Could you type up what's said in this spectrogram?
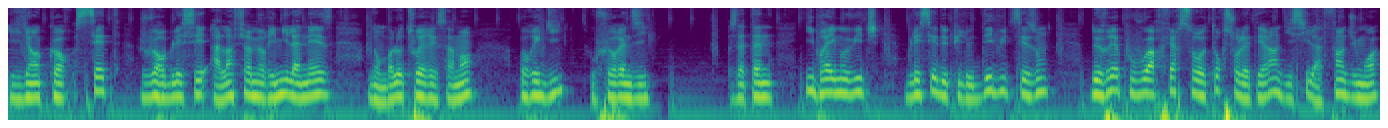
il y a encore 7 joueurs blessés à l'infirmerie milanaise, dont Balotelli récemment, Origi ou Florenzi. Zlatan Ibrahimovic, blessé depuis le début de saison, devrait pouvoir faire son retour sur le terrain d'ici la fin du mois,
